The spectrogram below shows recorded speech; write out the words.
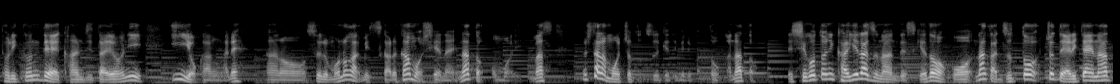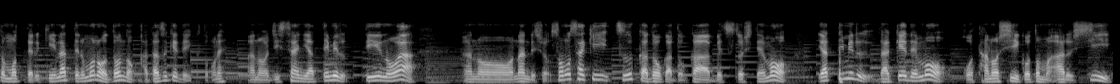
取り組んで感じたように、いい予感がね、あの、するものが見つかるかもしれないなと思います。そしたらもうちょっと続けてみればどうかなと。仕事に限らずなんですけど、こう、なんかずっとちょっとやりたいなと思ってる気になってるものをどんどん片付けていくとかね、あの、実際にやってみるっていうのは、あの、なんでしょう、その先続くかどうかとか別としても、やってみるだけでもこう楽しいこともあるし、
